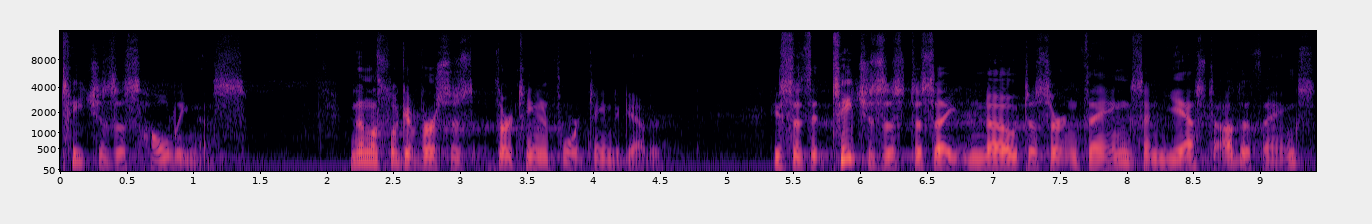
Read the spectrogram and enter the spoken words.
teaches us holiness. And then let's look at verses 13 and 14 together. He says it teaches us to say no to certain things and yes to other things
